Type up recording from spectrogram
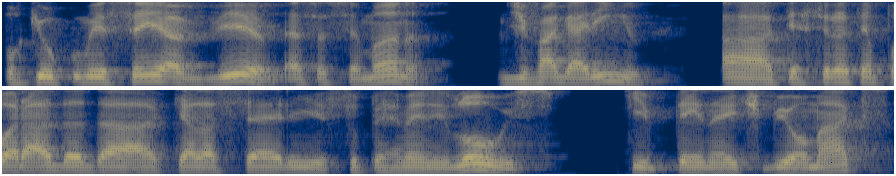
porque eu comecei a ver essa semana, devagarinho, a terceira temporada daquela série Superman e Lois, que tem na HBO Max.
